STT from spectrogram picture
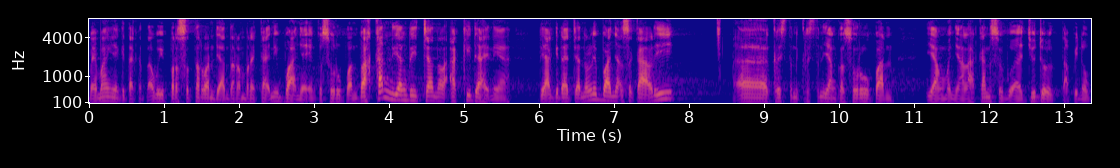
memang yang kita ketahui perseteruan di antara mereka ini banyak yang kesurupan. Bahkan yang di channel akidah ini ya. Di akidah channel ini banyak sekali eh, Kristen-Kristen uh, yang kesurupan yang menyalahkan sebuah judul. Tapi no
